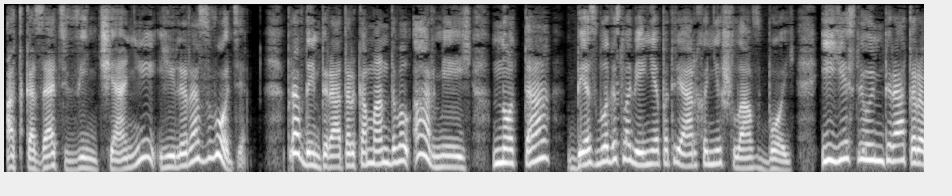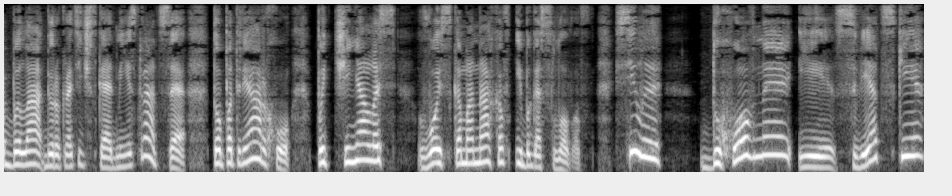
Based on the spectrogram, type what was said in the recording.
отказать в венчании или разводе. Правда, император командовал армией, но та без благословения патриарха не шла в бой. И если у императора была бюрократическая администрация, то патриарху подчинялось войско монахов и богословов. Силы духовные и светские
